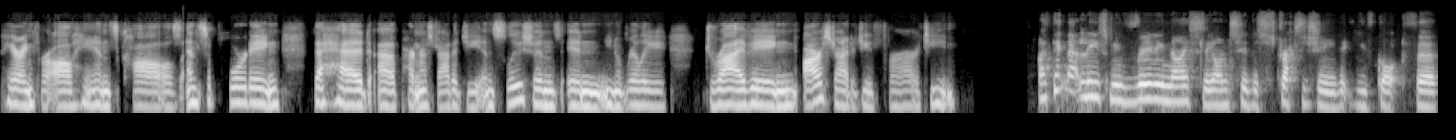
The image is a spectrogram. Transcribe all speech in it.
preparing for all hands calls, and supporting the head of partner strategy and solutions in, you know, really driving our strategy for our team. I think that leads me really nicely onto the strategy that you've got for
